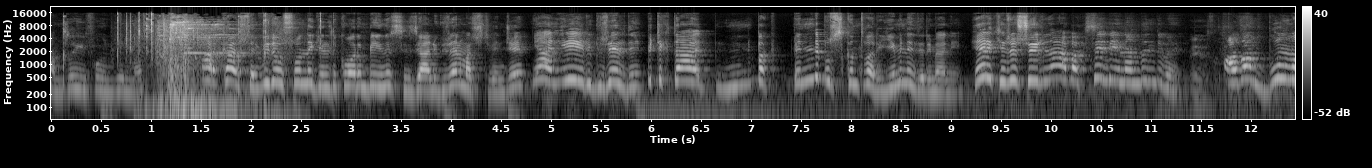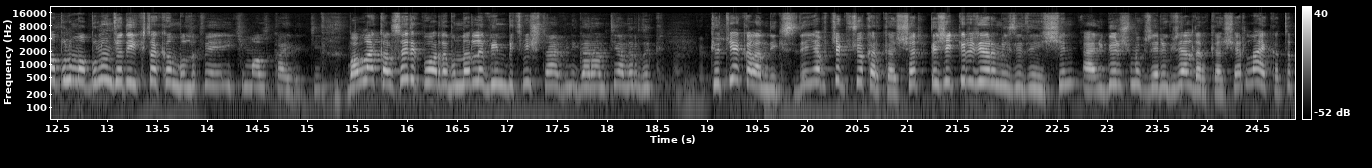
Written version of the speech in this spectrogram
Tamam zayıf oyuncu elmas. Arkadaşlar video sonuna geldik. Umarım beğenirsiniz. Yani güzel maçtı bence. Yani iyiydi güzeldi. Bir tık daha bak bende bu sıkıntı var yemin ederim yani. Herkese söyleyin. Ha bak sen de inandın değil mi? Evet. Adam bulma bulma bulunca da iki takım bulduk ve iki mal kaybettik. Vallahi kalsaydık bu arada bunlarla win bitmişti. Win'i garanti alırdık. Aynen. Kötü yakalandı ikisi de. Yapacak bir şey yok arkadaşlar. Teşekkür ediyorum izlediğiniz için. Yani görüşmek üzere. Güzeldi arkadaşlar. Like atıp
